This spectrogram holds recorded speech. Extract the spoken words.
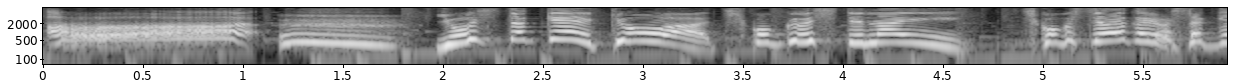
あーよしたけ今日は遅刻してない、遅刻してないかよしたけ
